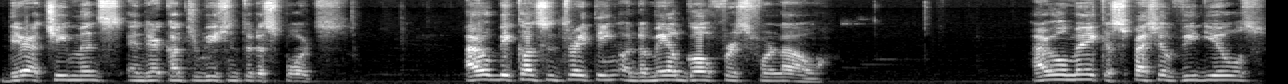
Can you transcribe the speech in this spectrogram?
their achievements, and their contribution to the sports. I will be concentrating on the male golfers for now. I will make a special videos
